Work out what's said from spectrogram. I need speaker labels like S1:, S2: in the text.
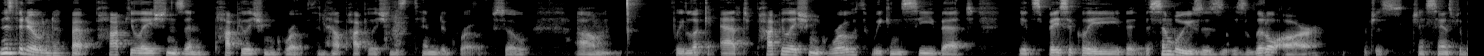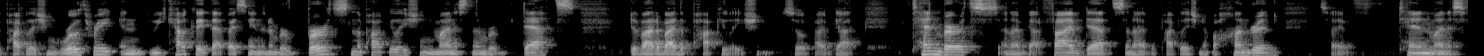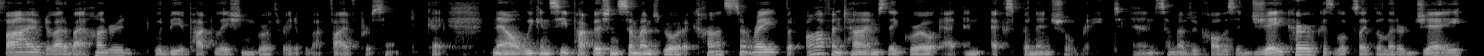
S1: In this video, we're going to talk about populations and population growth and how populations tend to grow. So um, if we look at population growth, we can see that it's basically, the, the symbol uses is little r, which is, stands for the population growth rate, and we calculate that by saying the number of births in the population minus the number of deaths divided by the population. So if I've got 10 births and I've got 5 deaths and I have a population of 100, so I have 10 minus 5 divided by 100 would be a population growth rate of about 5%. Okay. Now we can see populations sometimes grow at a constant rate, but oftentimes they grow at an exponential rate. And sometimes we call this a J curve because it looks like the letter J,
